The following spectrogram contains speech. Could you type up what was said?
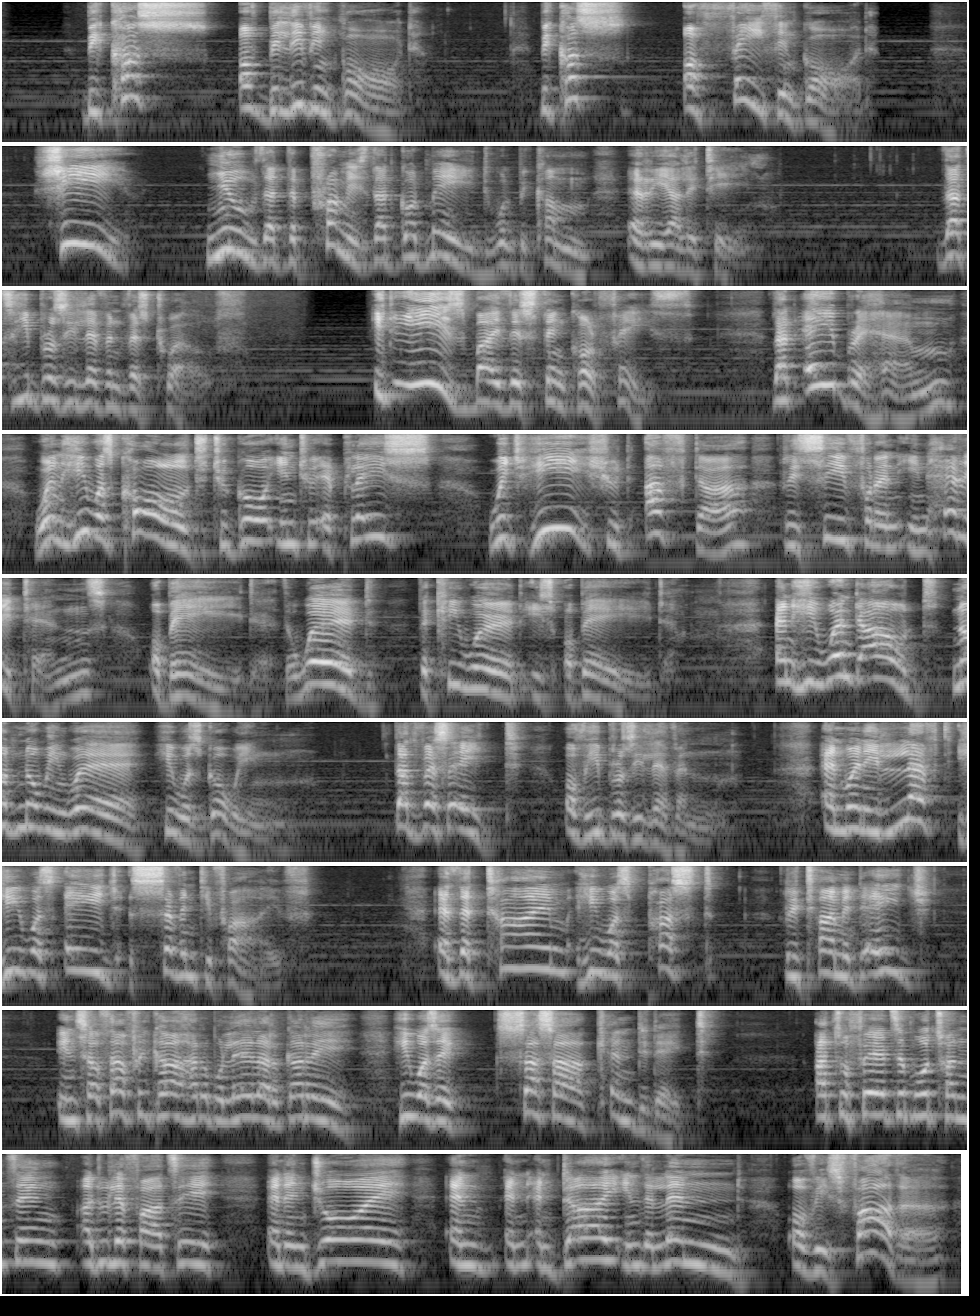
Because of believing God, because of faith in God, she knew that the promise that God made will become a reality. That's Hebrews 11, verse 12. It is by this thing called faith that Abraham, when he was called to go into a place which he should after receive for an inheritance, obeyed. The word, the key word is obeyed. And he went out not knowing where he was going. That's verse 8 of Hebrews 11. And when he left, he was age 75. At the time he was past retirement age, in South Africa, Harabolela Rkare, he was a SASSA candidate. A tsofetse mo tshwantseng a and enjoy and, and, and die in the land of his father,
